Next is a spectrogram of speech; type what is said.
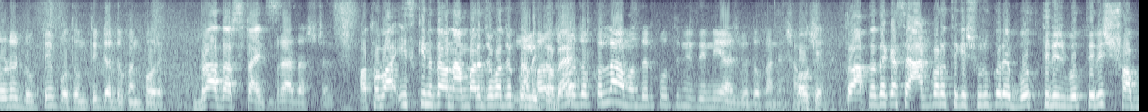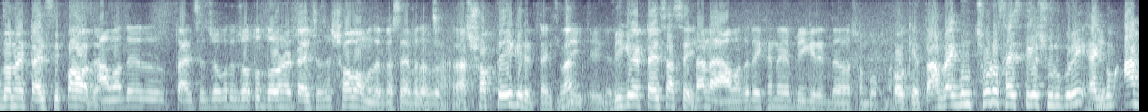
রোডে ঢুকতে প্রথম তিনটা দোকান পরে ব্রাদার্স টাইলস ব্রাদার্স টাইলস অথবা স্ক্রিনে দেওয়া নাম্বারে যোগাযোগ করলে হবে। যোগাযোগ করলে আমাদের প্রতিনিধি নিয়ে আসবে দোকানে ওকে তো আপনাদের কাছে আট বারো থেকে শুরু করে বত্রিশ বত্রিশ সব ধরনের টাইলসই পাওয়া যায়। আমাদের টাইলসের জগতে যত ধরনের টাইলস আছে সব আমাদের কাছে অ্যাভেলেবল আর সব তো এই গ্রেড টাইলস না বি গ্রেড টাইলস আছে? না না আমাদের এখানে বি গ্রেড দেওয়া সম্ভব না। ওকে তো আমরা একদম ছোট সাইজ থেকে শুরু করি একদম আট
